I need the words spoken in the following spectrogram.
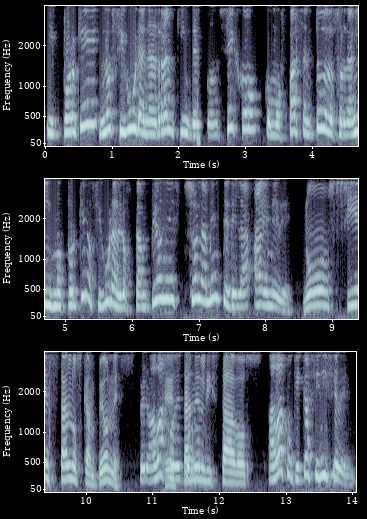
¿Y por qué no figura en el ranking del Consejo, como pasa en todos los organismos, por qué no figuran los campeones solamente de la AMB? No, sí están los campeones. Pero abajo están de enlistados. Abajo que casi ni se ven.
